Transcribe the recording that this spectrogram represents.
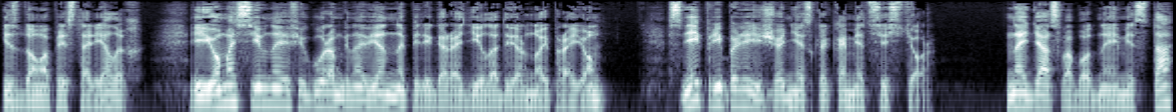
из дома престарелых. Ее массивная фигура мгновенно перегородила дверной проем. С ней прибыли еще несколько медсестер. Найдя свободные места,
